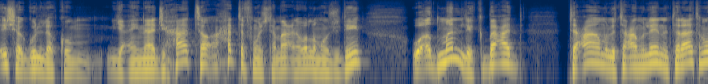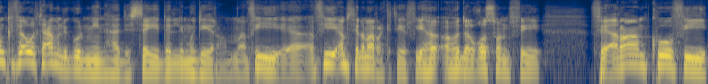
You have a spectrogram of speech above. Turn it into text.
إيش أقول لكم يعني ناجحات حتى في مجتمعنا والله موجودين. وأضمن لك بعد تعامل وتعاملين وثلاثة ممكن في أول تعامل يقول مين هذه السيدة اللي مديرة. في في أمثلة مرة كثير في هدى الغصن في في أرامكو في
